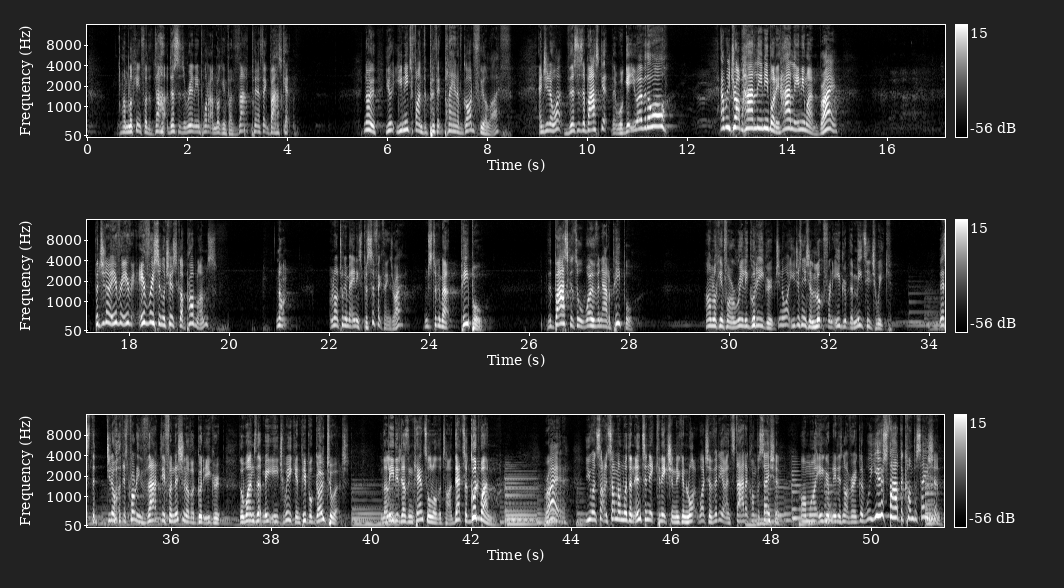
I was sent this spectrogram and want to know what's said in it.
I'm looking for that. this is really important, I'm looking for that perfect basket. No, you, you need to find the perfect plan of God for your life. And you know what? This is a basket that will get you over the wall. And we drop hardly anybody, hardly anyone, right? But you know, every, every, every single church has got problems. Not, I'm not talking about any specific things, right? I'm just talking about people. The basket's all woven out of people. I'm looking for a really good e group. Do you know what? You just need to look for an e group that meets each week. That's the, do you know what? That's probably that definition of a good e group. The ones that meet each week and people go to it. And the leader doesn't cancel all the time. That's a good one, right? You want someone with an internet connection who can watch a video and start a conversation. Oh, my e group leader's not very good. Well, you start the conversation.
